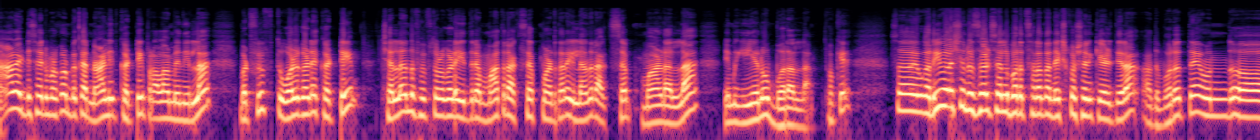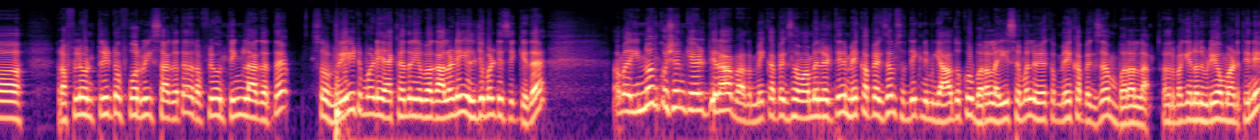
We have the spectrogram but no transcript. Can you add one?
ನಾಳೆ ಡಿಸೈಡ್ ಮಾಡ್ಕೊಂಡು ಬೇಕಾದ್ರೆ ನಾಳಿದ್ದು ಕಟ್ಟಿ ಪ್ರಾಬ್ಲಮ್ ಏನಿಲ್ಲ. ಬಟ್ ಫಿಫ್ತ್ ಒಳಗಡೆ ಕಟ್ಟಿ ಚೆಲ್ಲನ್ನು ಫಿಫ್ತ್ ಒಳಗಡೆ ಇದ್ದರೆ ಮಾತ್ರ ಅಕ್ಸೆಪ್ಟ್ ಮಾಡ್ತಾರೆ, ಇಲ್ಲಾಂದರೆ ಅಕ್ಸೆಪ್ಟ್ ಮಾಡಲ್ಲ, ನಿಮಗೆ ಏನೂ ಬರಲ್ಲ. ಓಕೆ ಸೊ ಇವಾಗ ರಿವರ್ಷನ್ ರಿಸಲ್ಟ್ಸ್ ಎಲ್ಲಿ ಬರುತ್ತೆ ಸರ್ ಅಂತ ನೆಕ್ಸ್ಟ್ ಕ್ವಶನ್ ಕೇಳ್ತೀರಾ? ಅದು ಬರುತ್ತೆ ಒಂದು ರಫ್ಲಿ ಒಂದು ತ್ರೀ ಟು ಫೋರ್ ವೀಕ್ಸ್ ಆಗುತ್ತೆ, ಅದು ರಫ್ಲಿ ಒಂದು ತಿಂಗಳಾಗುತ್ತೆ. ಸೊ ವೆಯ್ಟ್ ಮಾಡಿ, ಯಾಕಂದರೆ ಇವಾಗ ಆಲ್ರೆಡಿ ಎಲಿಜಿಬಿಲಿಟಿ ಸಿಕ್ಕಿದೆ. ಆಮೇಲೆ ಇನ್ನೊಂದು ಕ್ವಶನ್ ಕೇಳ್ತೀರಾ? ಅದು ಮೇಕಪ್ ಎಕ್ಸಾಮ್ ಆಮೇಲೆ ಹೇಳ್ತೀನಿ. ಮೇಕಪ್ ಎಕ್ಸಾಮ್ ಸದ್ಯಕ್ಕೆ ನಿಮ್ಗೆ ಯಾವುದಕ್ಕೂ ಬರಲ್ಲ. ಈ ಸಮಯಲ್ಲಿ ಮೇಕಪ್ ಮೇಕಪ್ ಎಕ್ಸಾಮ್ ಬರಲ್ಲ. ಅದ್ರ ಬಗ್ಗೆ ಇನ್ನೊಂದು ವಿಡಿಯೋ ಮಾಡ್ತೀನಿ.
